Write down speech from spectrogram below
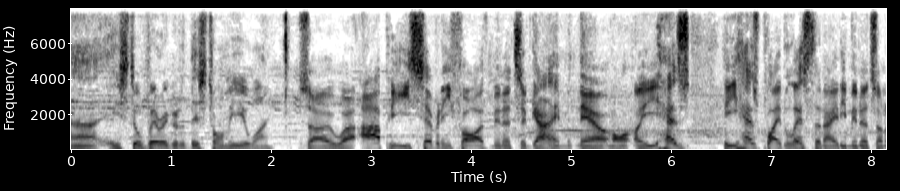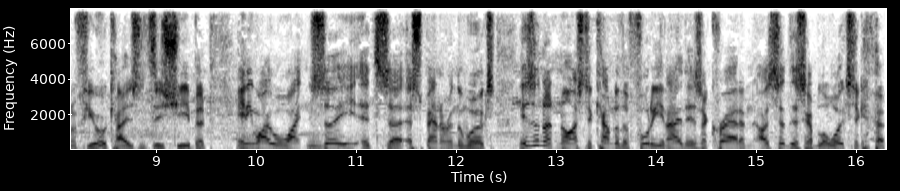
uh, he's still very good at this time of year, Wayne. So uh, Api, 75 minutes a game. Now uh, he has he has played less than 80 minutes on a few occasions this year. But anyway, we'll wait and see. It's uh, a spanner in the works. Isn't it nice to come to the footy? You know, there's a crowd, and I said this a couple of weeks ago.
